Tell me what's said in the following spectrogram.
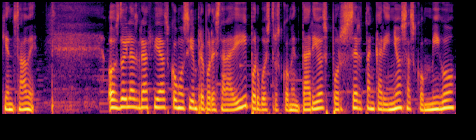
quién sabe. Os doy las gracias como siempre por estar ahí, por vuestros comentarios, por ser tan cariñosas conmigo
